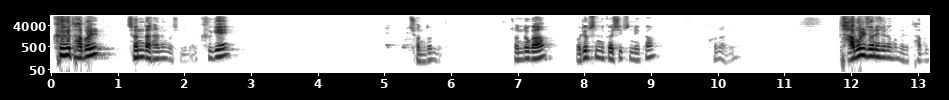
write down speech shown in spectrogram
그 답을 전달하는 것입니다. 그게 전도입니다. 전도가 어렵습니까? 쉽습니까? 그건 아니에요. 답을 전해주는 겁니다. 답을.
